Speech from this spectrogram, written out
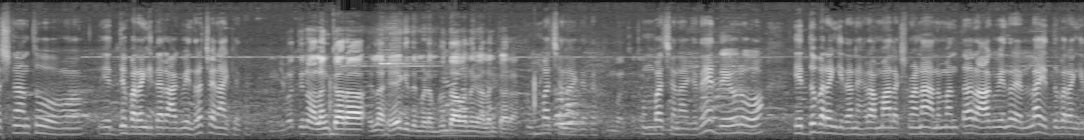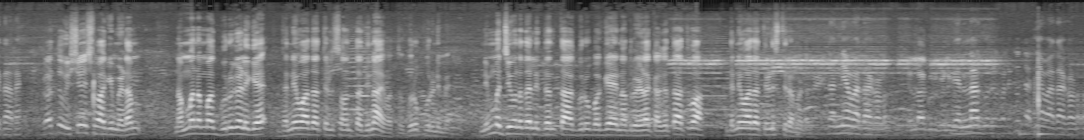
ದರ್ಶನ ಅಂತೂ ಎದ್ದು ಬರಂಗಿದ್ದಾರೆ ರಾಘವೇಂದ್ರ. ಚೆನ್ನಾಗಿದೆ. ಇವತ್ತಿನ ಅಲಂಕಾರ ಎಲ್ಲ ಹೇಗಿದೆ ಮೇಡಮ್ ಬೃಂದಾವನ ಅಲಂಕಾರ? ತುಂಬ ಚೆನ್ನಾಗಿದೆ. ತುಂಬ ಚೆನ್ನಾಗಿದೆ. ದೇವರು ಎದ್ದು ಬರಂಗಿದ್ದಾನೆ. ರಾಮ ಲಕ್ಷ್ಮಣ ಹನುಮಂತ ರಾಘವೇಂದ್ರ ಎಲ್ಲ ಎದ್ದು ಬರಂಗಿದ್ದಾರೆ. ಇವತ್ತು ವಿಶೇಷವಾಗಿ ಮೇಡಮ್ ನಮ್ಮ ನಮ್ಮ ಗುರುಗಳಿಗೆ ಧನ್ಯವಾದ ತಿಳಿಸುವಂಥ ದಿನ ಇವತ್ತು ಗುರುಪೂರ್ಣಿಮೆ ನಿಮ್ಮ ಜೀವನದಲ್ಲಿದ್ದಂಥ ಗುರು ಬಗ್ಗೆ ಏನಾದರೂ ಹೇಳೋಕ್ಕಾಗುತ್ತಾ ಅಥವಾ ಧನ್ಯವಾದ ತಿಳಿಸ್ತೀರಾ ಮೇಡಮ್ ಧನ್ಯವಾದಗಳು. ಎಲ್ಲ ಗುರುಗಳಿಗೆ. ಎಲ್ಲ ಗುರುಗಳಿಗೂ ಧನ್ಯವಾದಗಳು.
